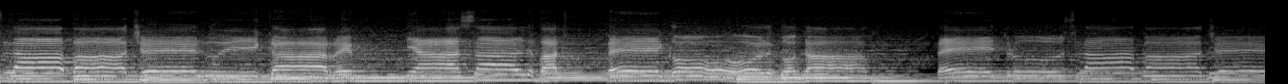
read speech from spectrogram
slava celui care ne-a salvat pe Golgota, pentru slava celui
